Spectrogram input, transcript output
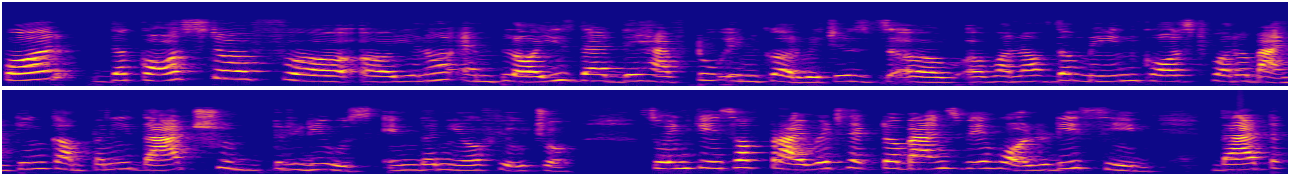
per the cost of uh, uh, you know employees that they have to incur which is uh, uh, one of the main cost for a banking company that should reduce in the near future. So in case of private sector banks we have already seen that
